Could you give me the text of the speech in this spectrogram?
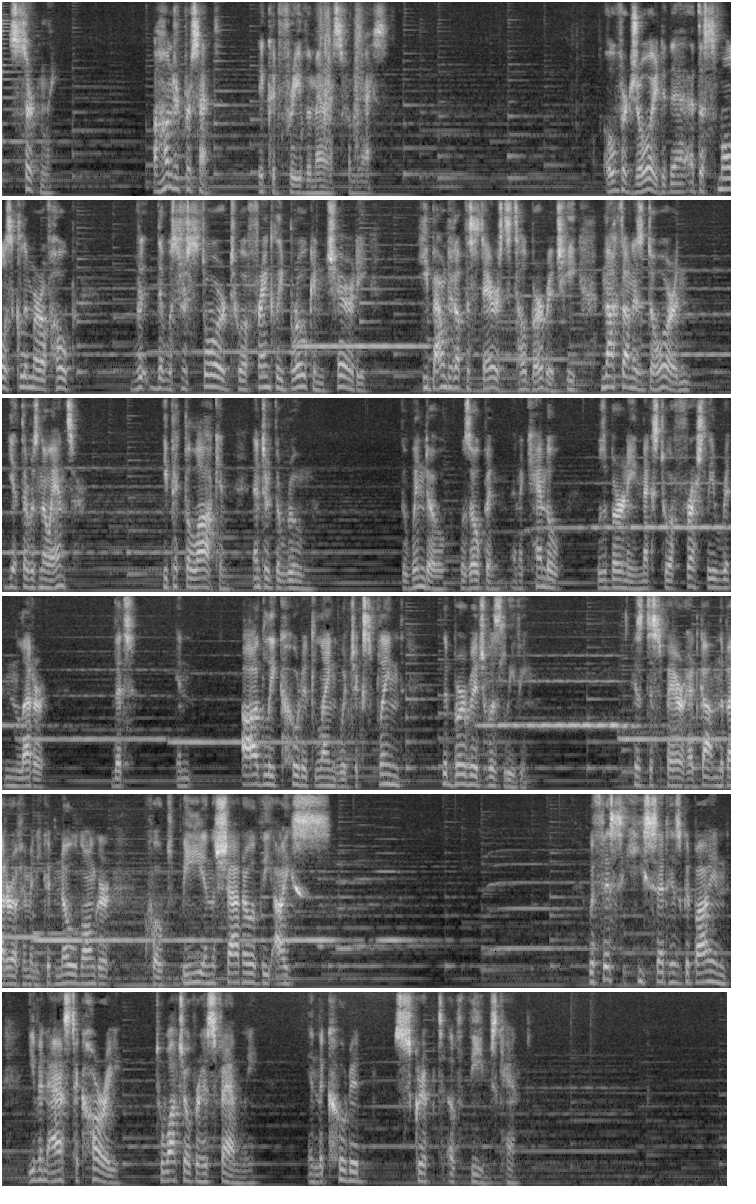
Certainly. A hundred percent, it could free Vimeris from the ice. Overjoyed at the smallest glimmer of hope that was restored to a frankly broken charity, he bounded up the stairs to tell Burbage. He knocked on his door, and yet there was no answer. He picked the lock and entered the room. The window was open, and a candle was burning next to a freshly written letter that, in oddly coded language, explained that Burbage was leaving. His despair had gotten the better of him, and he could no longer, quote, be in the shadow of the ice. With this, he said his goodbye and even asked Hakari to watch over his family in the coded script of Thieves' Cant.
